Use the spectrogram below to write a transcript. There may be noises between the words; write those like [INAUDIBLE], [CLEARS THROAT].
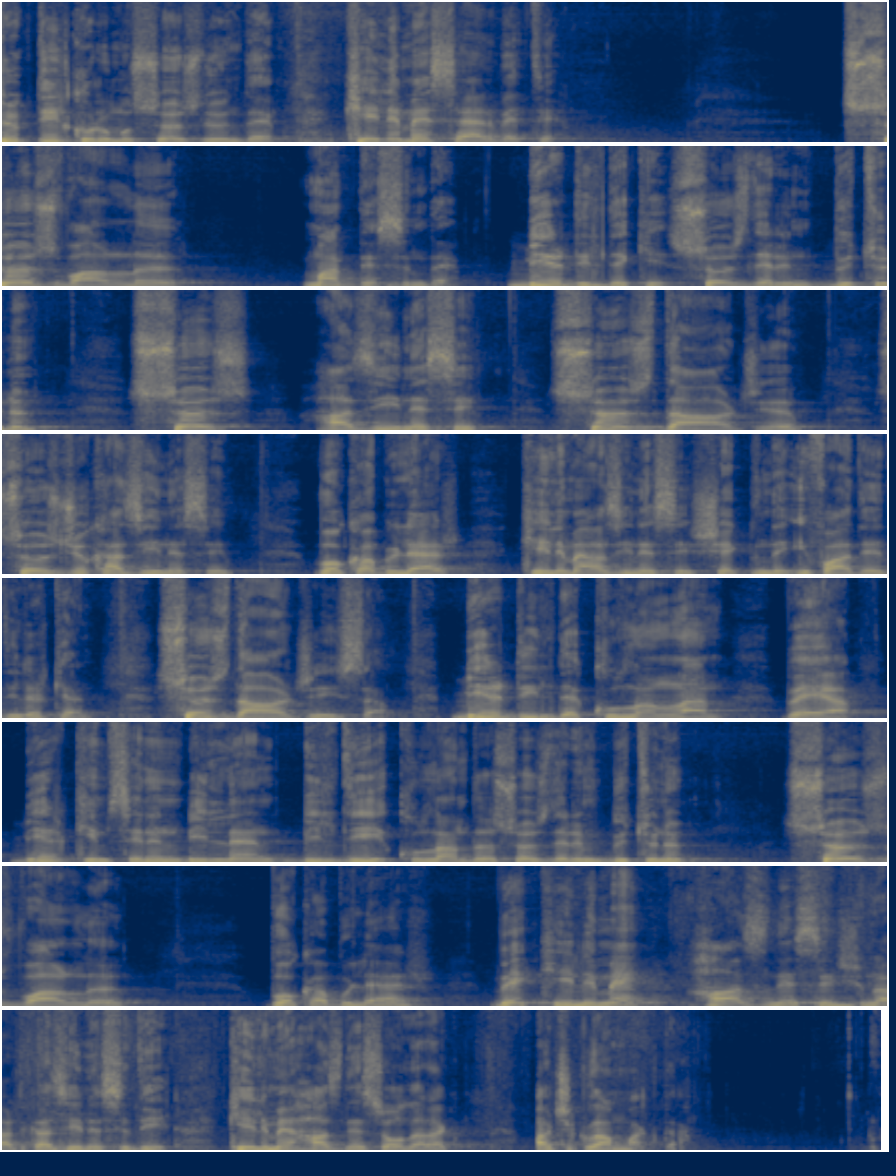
Türk Dil Kurumu sözlüğünde kelime serveti söz varlığı maddesinde bir dildeki sözlerin bütünü, söz hazinesi, söz dağarcığı, sözcük hazinesi, vokabüler, kelime hazinesi şeklinde ifade edilirken söz dağarcığı ise bir dilde kullanılan veya bir kimsenin bilen, bildiği, kullandığı sözlerin bütünü, söz varlığı, vokabüler ve kelime haznesi, şimdi artık hazinesi değil, kelime haznesi olarak açıklanmakta.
